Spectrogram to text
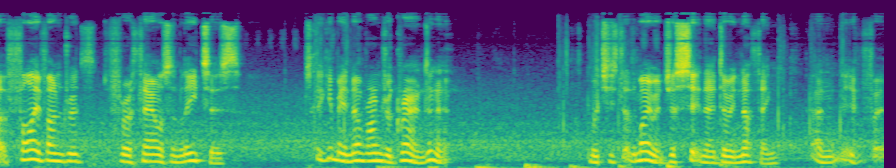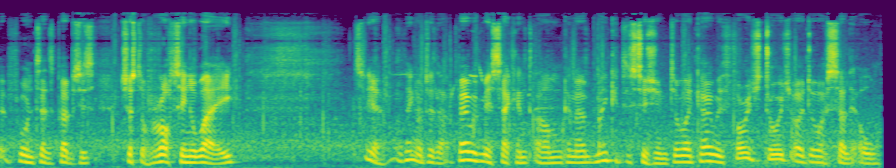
At 500 for a thousand litres, it's going to give me another 100 grand, isn't it? Which is at the moment just sitting there doing nothing, and if, for all intents and purposes, just rotting away. So yeah, I think I'll do that. Bear with me a second. I'm going to make a decision. Do I go with forage storage or do I sell it all?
